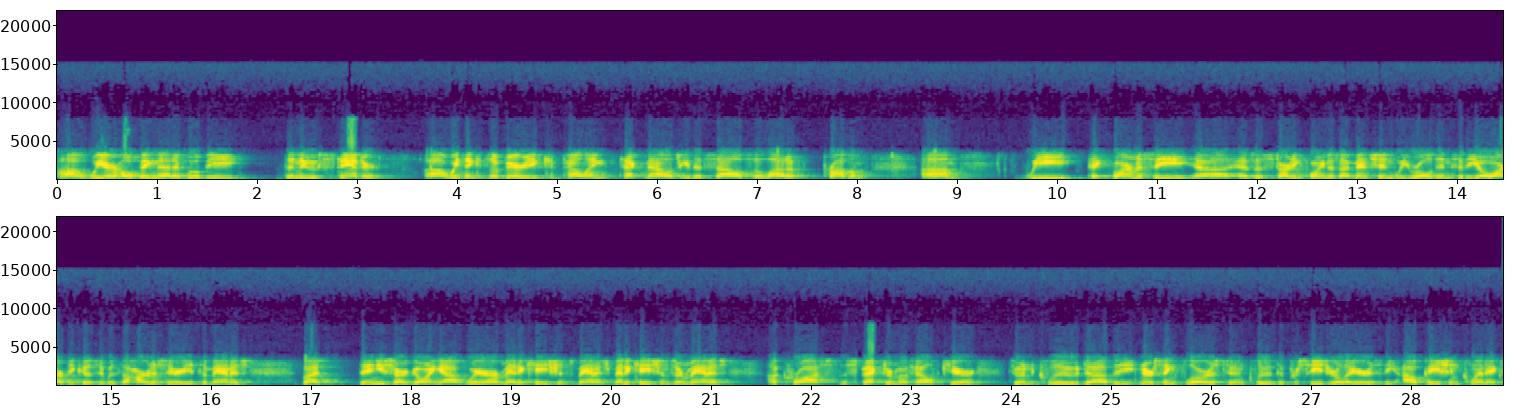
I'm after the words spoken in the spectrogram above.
Uh, we are hoping that it will be the new standard. Uh, we think it's a very compelling technology that solves a lot of problems. Um, we picked pharmacy uh, as a starting point, as I mentioned. We rolled into the OR because it was the hardest area to manage. But then you start going out where are medications managed? Medications are managed across the spectrum of healthcare to include uh, the nursing floors, to include the procedural areas, the outpatient clinics.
